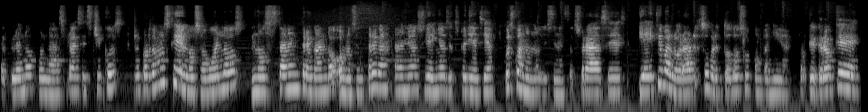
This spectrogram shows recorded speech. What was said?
de pleno con las frases, chicos. Recordemos que los abuelos nos están entregando o nos entregan años y años de experiencia, pues cuando nos dicen estas frases, y hay que valorar sobre todo su compañía, porque creo que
